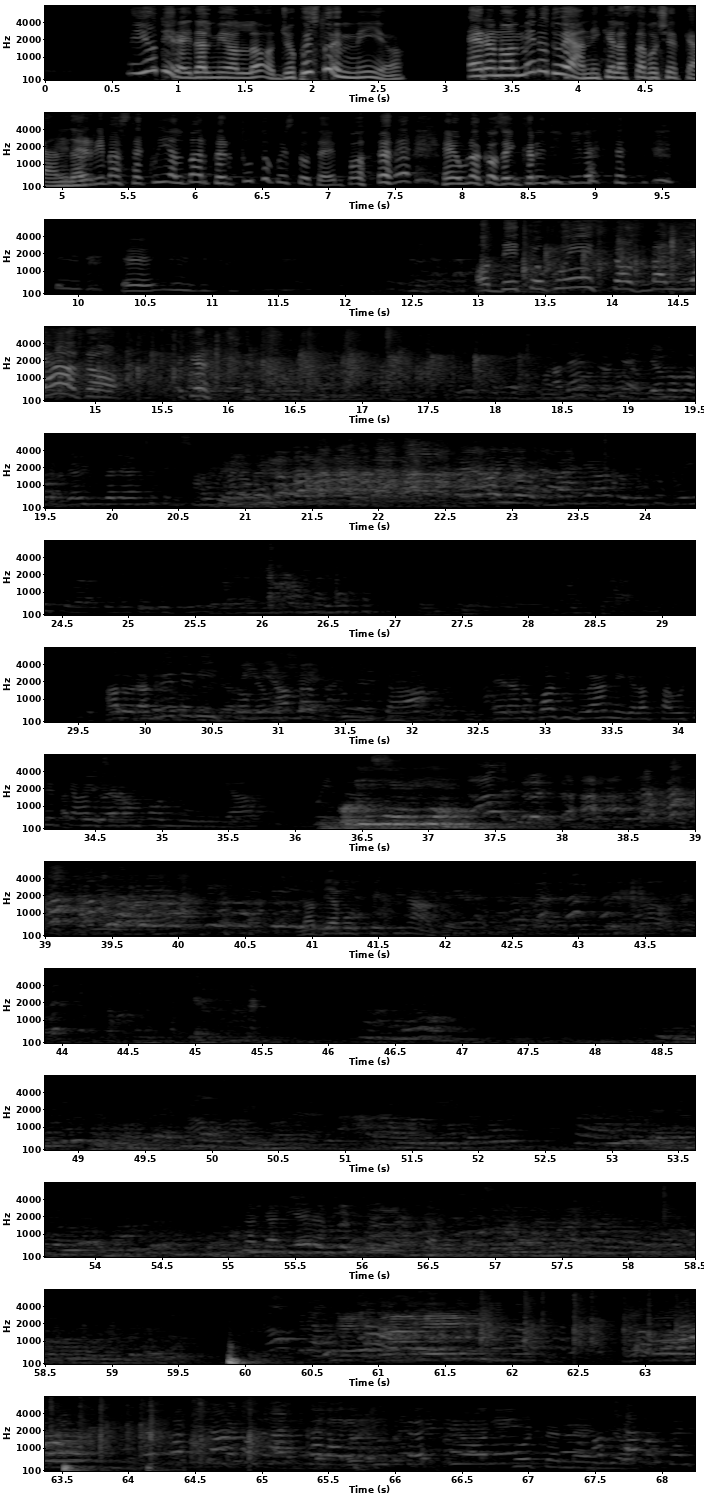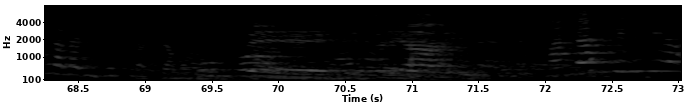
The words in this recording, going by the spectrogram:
Io direi dal mio alloggio, questo è mio. Erano almeno due anni che la stavo Ed cercando. è rimasta qui al bar per tutto questo tempo. è una cosa incredibile. Eh, Ho detto questo, ho sbagliato. Che- Adesso che... Abbiamo, abbiamo visto delle lancette che si muovevano. Però io ho sbagliato, ho detto questo, ve la tenete così. Allora, avrete visto che una battuta, erano quasi due anni che la stavo cercando, era un po' lunga. Quindi, L'abbiamo spettinato. una carriera di... Facciamo senza la registrazione. Forse è meglio. Facciamo senza la registrazione. Mandateli via.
